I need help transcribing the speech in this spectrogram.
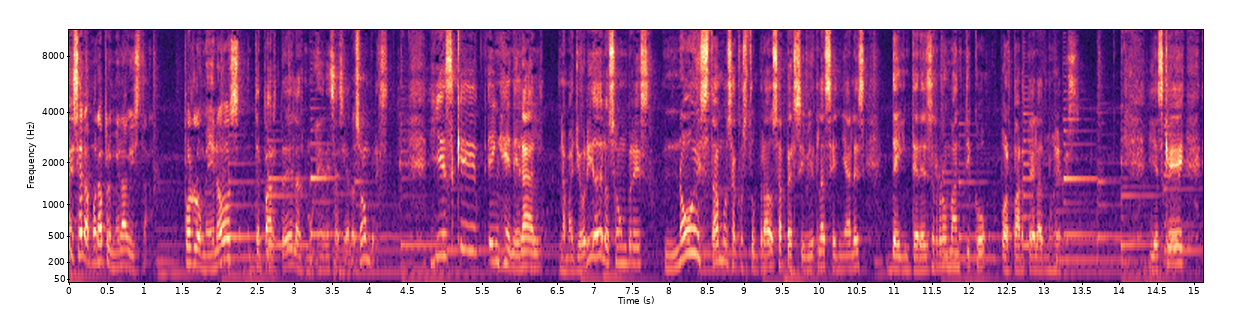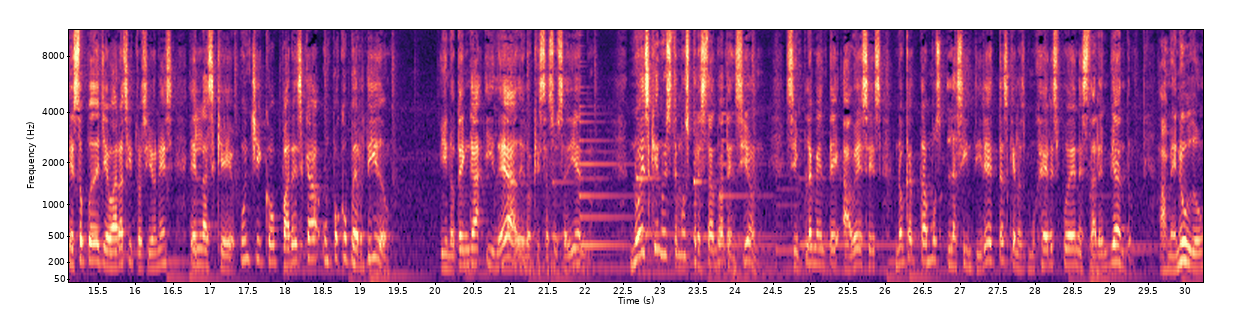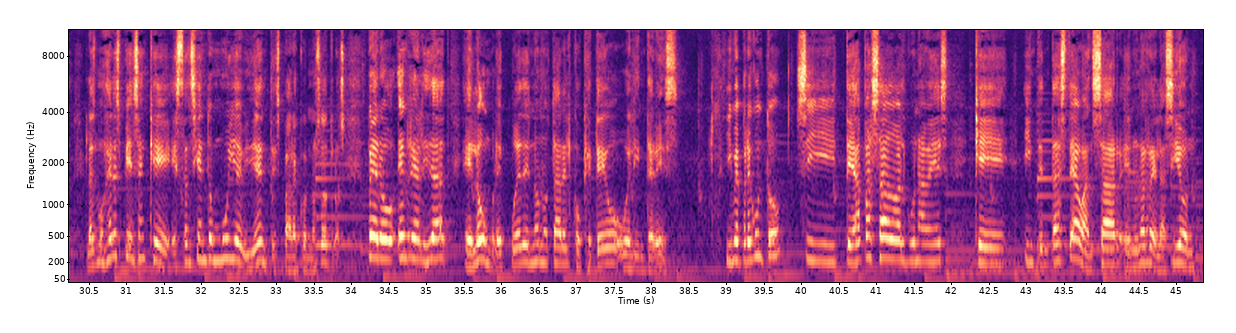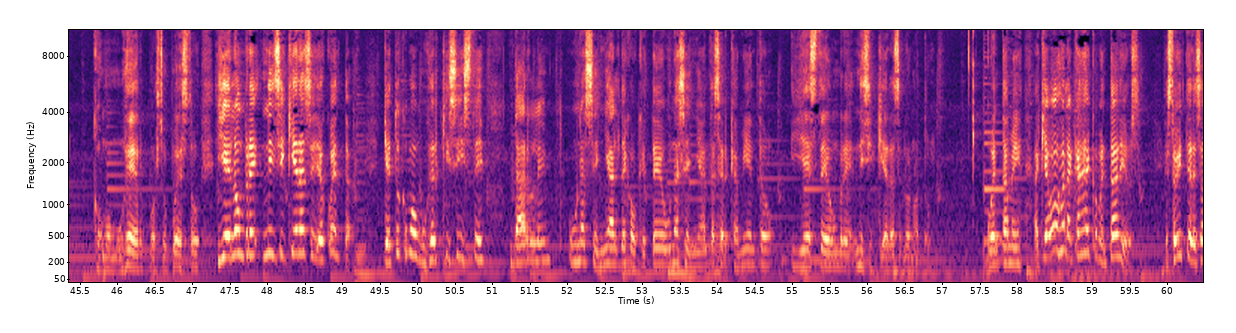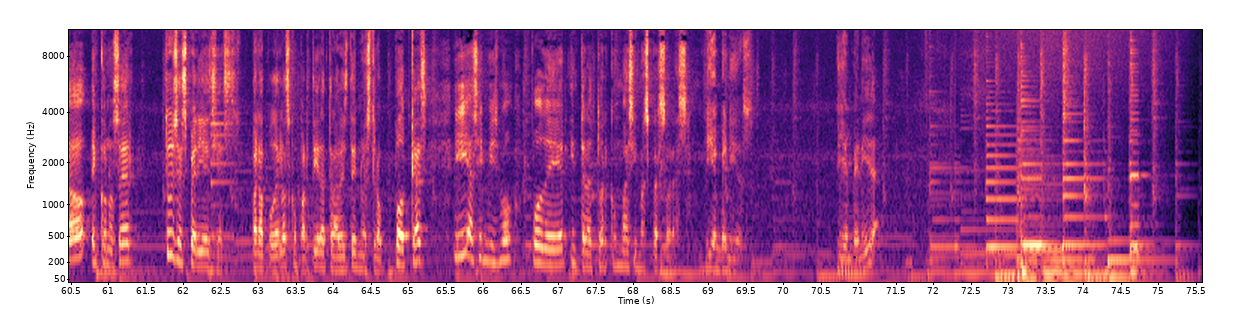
es el amor a primera vista, por lo menos de parte de las mujeres hacia los hombres. Y es que en general la mayoría de los hombres no estamos acostumbrados a percibir las señales de interés romántico por parte de las mujeres. Y es que esto puede llevar a situaciones en las que un chico parezca un poco perdido y no tenga idea de lo que está sucediendo. No es que no estemos prestando atención, simplemente a veces no captamos las indirectas que las mujeres pueden estar enviando. A menudo las mujeres piensan que están siendo muy evidentes para con nosotros, pero en realidad el hombre puede no notar el coqueteo o el interés. Y me pregunto si te ha pasado alguna vez que intentaste avanzar en una relación como mujer, por supuesto, y el hombre ni siquiera se dio cuenta que tú como mujer quisiste darle una señal de coqueteo, una señal de acercamiento y este hombre ni siquiera se lo notó. Cuéntame aquí abajo en la caja de comentarios. Estoy interesado en conocer tus experiencias para poderlas compartir a través de nuestro podcast y asimismo poder interactuar con más y más personas. Bienvenidos. Bienvenida.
